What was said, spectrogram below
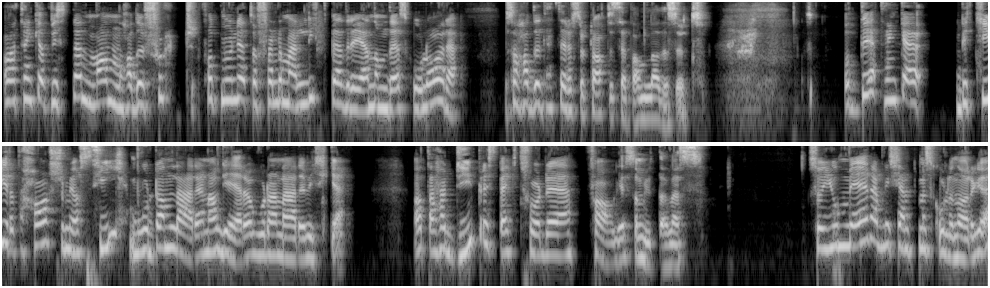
Og jeg tenker at Hvis den mannen hadde fulgt, fått mulighet til å følge meg litt bedre gjennom det skoleåret, så hadde dette resultatet sett annerledes ut. Og Det tenker jeg betyr at det har så mye å si hvordan læreren agerer og hvordan læreren virker. At jeg har dyp respekt for det faget som utøves. Så jo mer jeg blir kjent med Skole-Norge,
